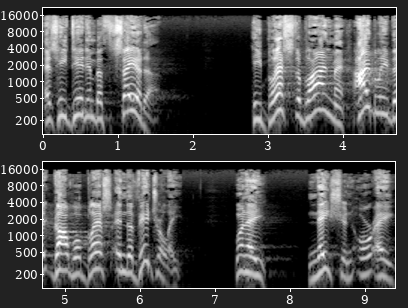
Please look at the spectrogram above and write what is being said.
as He did in Bethsaida, He blessed the blind man. I believe that God will bless individually when a nation or a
